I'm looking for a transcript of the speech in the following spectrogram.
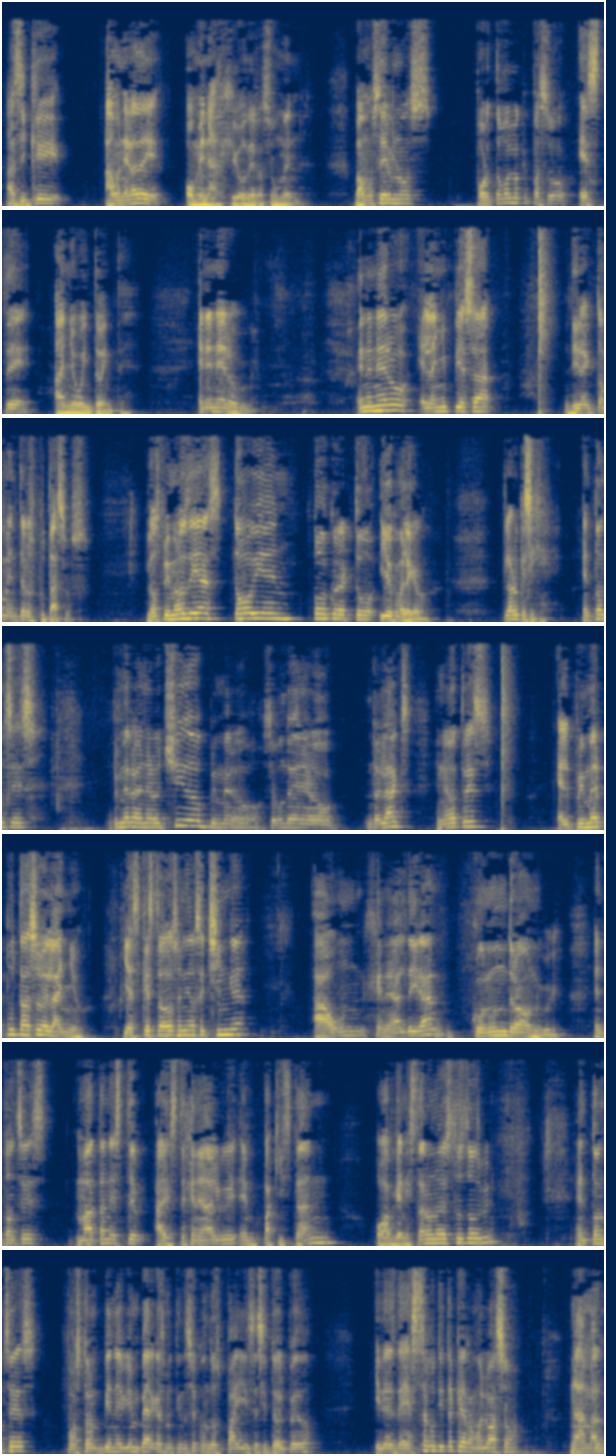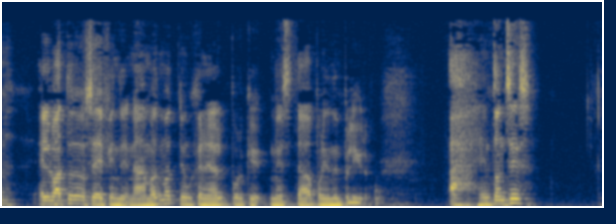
Así que, a manera de homenaje o de resumen, Vamos a irnos por todo lo que pasó este año 2020. En enero, En enero el año empieza directamente a los putazos. Los primeros días, todo bien, todo correcto y yo que me alegro. Claro que sí. Entonces, primero de enero chido, primero, segundo de enero relax, enero 3, el primer putazo del año. Y es que Estados Unidos se chinga a un general de Irán con un dron, güey. Entonces, matan este, a este general, güey, en Pakistán o Afganistán, uno de estos dos, güey. Entonces, post viene bien vergas metiéndose con dos países y todo el pedo. Y desde esa gotita que derramó el vaso, nada más el vato se defiende. Nada más maté a un general porque me estaba poniendo en peligro. Ah, entonces,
